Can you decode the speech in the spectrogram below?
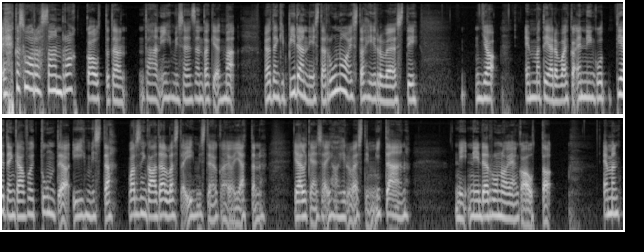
ehkä suorastaan rakkautta tämän, tähän ihmiseen sen takia, että mä, mä jotenkin pidän niistä runoista hirveästi. Ja en mä tiedä, vaikka en niin kuin tietenkään voi tuntea ihmistä, varsinkaan tällaista ihmistä, joka ei ole jättänyt jälkeensä ihan hirveästi mitään, niin niiden runojen kautta en mä nyt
